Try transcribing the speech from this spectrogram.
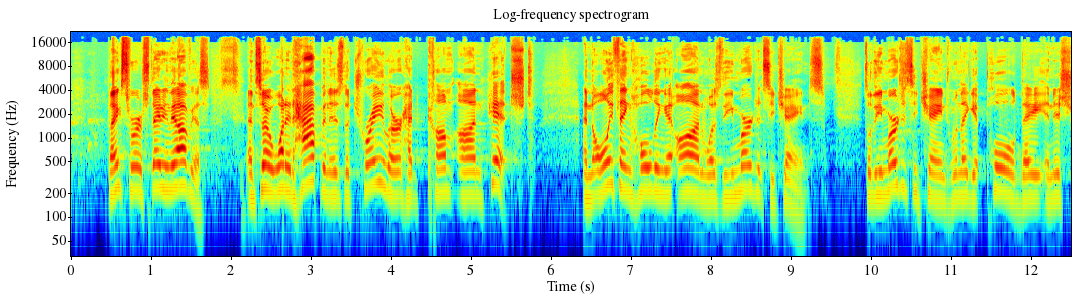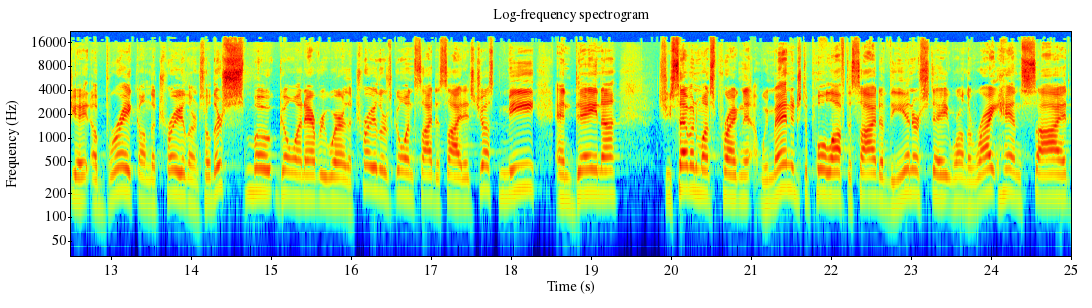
Thanks for stating the obvious. And so, what had happened is the trailer had come unhitched. And the only thing holding it on was the emergency chains. So the emergency chains, when they get pulled, they initiate a brake on the trailer. And so there's smoke going everywhere. The trailer's going side to side. It's just me and Dana. She's seven months pregnant. We managed to pull off the side of the interstate. We're on the right hand side,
